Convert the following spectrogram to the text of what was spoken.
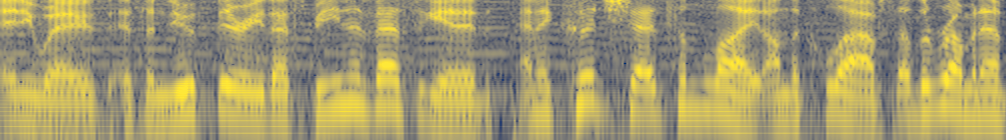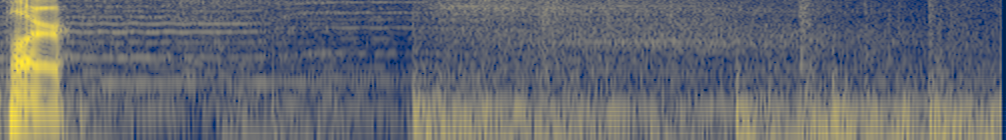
Anyways, it's a new theory that's being investigated, and it could shed some light on the collapse of the Roman Empire.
